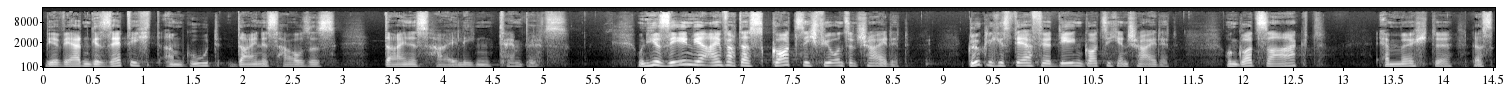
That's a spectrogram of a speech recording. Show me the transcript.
Wir werden gesättigt am Gut deines Hauses, deines heiligen Tempels. Und hier sehen wir einfach, dass Gott sich für uns entscheidet. Glücklich ist der, für den Gott sich entscheidet. Und Gott sagt, er möchte, dass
